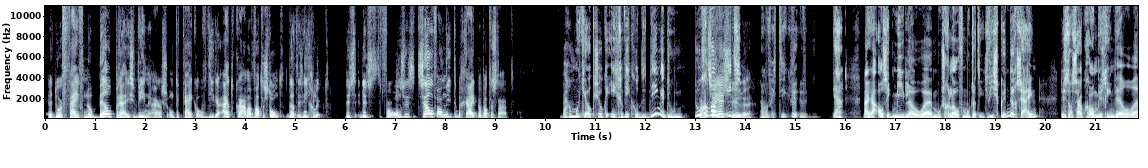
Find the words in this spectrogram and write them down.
eh, door vijf Nobelprijswinnaars. Om te kijken of die eruit kwamen wat er stond. Dat is niet gelukt. Dus, dus voor ons is het zelf al niet te begrijpen wat er staat. Waarom moet je ook zulke ingewikkelde dingen doen? Doe Maar wat gewoon zou jij iets. sturen? Nou, weet ik. eh, Ja, nou ja, als ik Milo eh, moest geloven, moet dat iets wiskundig zijn. Dus dan zou ik gewoon misschien wel eh,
